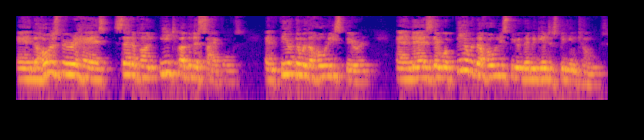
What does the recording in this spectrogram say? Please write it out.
And the Holy Spirit has set upon each of the disciples and filled them with the Holy Spirit. And as they were filled with the Holy Spirit, they began to speak in tongues.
